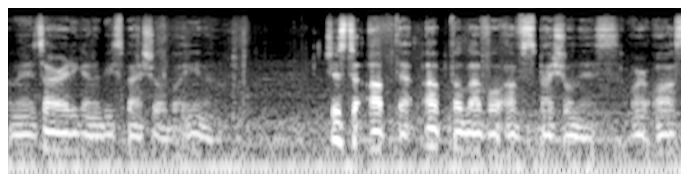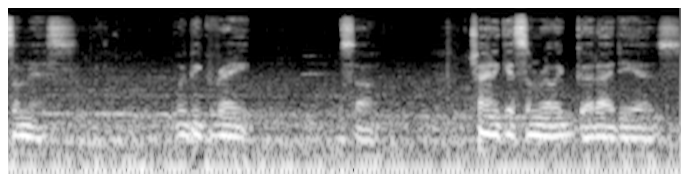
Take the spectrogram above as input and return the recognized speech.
I mean, it's already going to be special, but you know, just to up the up the level of specialness or awesomeness would be great. So, trying to get some really good ideas.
